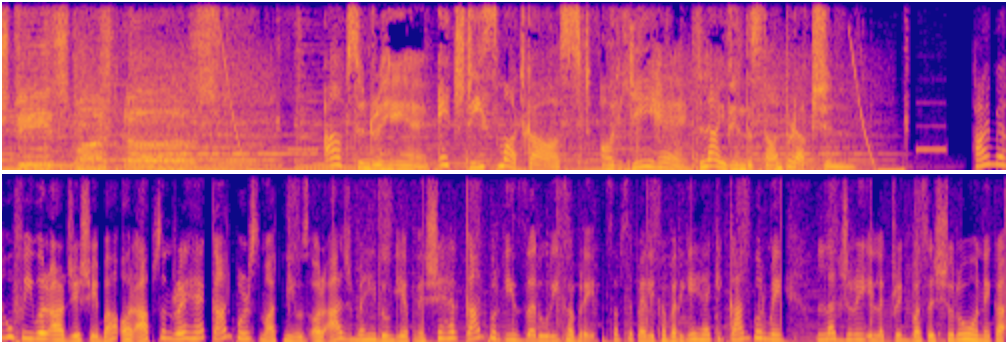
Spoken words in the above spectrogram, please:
HD कास्ट आप सुन रहे हैं एच डी स्मार्ट कास्ट और ये है लाइव हिंदुस्तान प्रोडक्शन हाय मैं हूँ फीवर आरजे शेबा और आप सुन रहे हैं कानपुर स्मार्ट न्यूज़ और आज मैं ही दूँगी अपने शहर कानपुर की ज़रूरी खबरें। सबसे पहली खबर ये है कि कानपुर में लग्जरी इलेक्ट्रिक बसेस शुरू होने का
